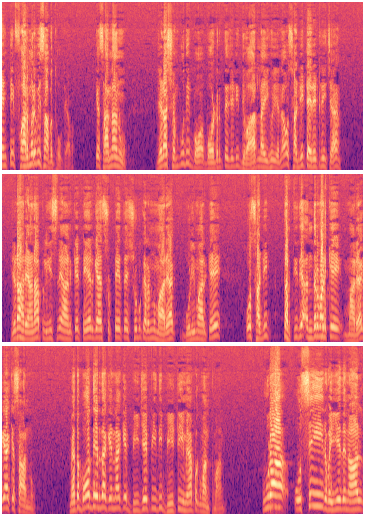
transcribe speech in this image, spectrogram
ਐਂਟੀ ਫਾਰਮਰ ਵੀ ਸਾਬਤ ਹੋ ਗਿਆ ਵਾ। ਕਿਸਾਨਾਂ ਨੂੰ ਜਿਹੜਾ ਸ਼ੰਭੂ ਦੀ ਬਾਰਡਰ ਤੇ ਜਿਹੜੀ ਦੀਵਾਰ ਲਾਈ ਹੋਈ ਹੈ ਨਾ, ਉਹ ਸਾਡੀ ਟੈਰੀਟਰੀ 'ਚ ਆ। ਜਿਹੜਾ ਹਰਿਆਣਾ ਪੁਲਿਸ ਨੇ ਆਣ ਕੇ ਟੇਅਰ ਗੈਸ ਸੁੱਟੇ ਤੇ ਸ਼ੁਭਕਰਨ ਨੂੰ ਮਾਰਿਆ, ਗੋਲੀ ਮਾਰ ਕੇ, ਉਹ ਸਾਡੀ ਧਰਤੀ ਦੇ ਅੰਦਰ ਵੜ ਕੇ ਮਾਰਿਆ ਗਿਆ ਕਿਸਾਨ ਨੂੰ। ਮੈਂ ਤਾਂ ਬਹੁਤ ਦੇਰ ਦਾ ਕਹਿਣਾ ਕਿ ਬੀਜੇਪੀ ਦੀ ਬੀ ਟੀਮ ਹੈ ਭਗਵੰਤ ਮਾਨ। ਪੂਰਾ ਉਸੇ ਹੀ ਰਵੱਈਏ ਦੇ ਨਾਲ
